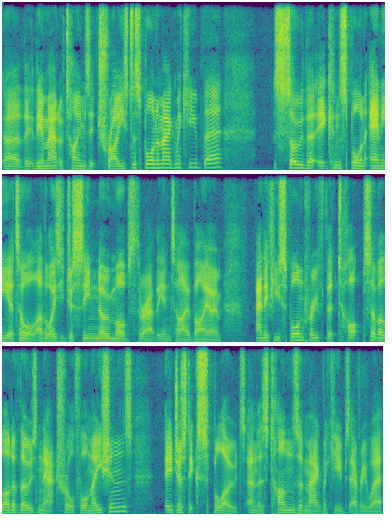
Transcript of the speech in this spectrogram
uh, the, the amount of times it tries to spawn a magma cube there so that it can spawn any at all otherwise you just see no mobs throughout the entire biome and if you spawn proof the tops of a lot of those natural formations it just explodes and there's tons of magma cubes everywhere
